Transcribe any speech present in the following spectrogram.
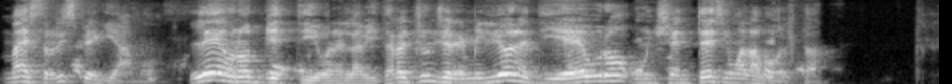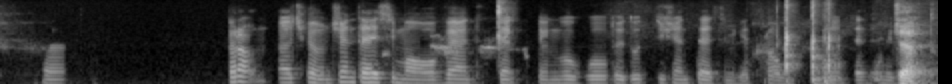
Maestro, rispieghiamo. Lei ha un obiettivo nella vita, raggiungere il milione di euro un centesimo alla volta. Però eh, c'è un centesimo, ovviamente tengo conto di tutti i centesimi che trovo. Centesimi certo.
